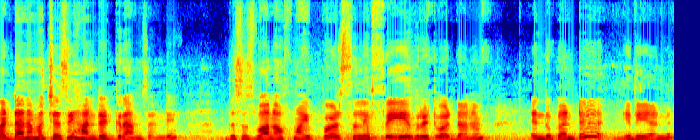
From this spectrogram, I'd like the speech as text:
వడ్డానం వచ్చేసి హండ్రెడ్ గ్రామ్స్ అండి. This is one of my personally favourite వడ్డానం ఎందుకంటే ఇది అండి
